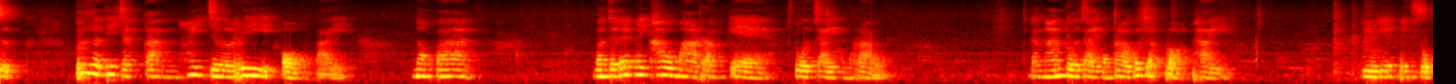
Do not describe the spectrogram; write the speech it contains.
สึก เพื่อที่จะกันให้เจอรี่ออกไป นอกบ้าน มันจะได้ไม่เข้ามารังแกตัวใจของเรา ดังนั้นตัวใจของเราก็จะปลอดภัย อยู่เย็นเป็นสุข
